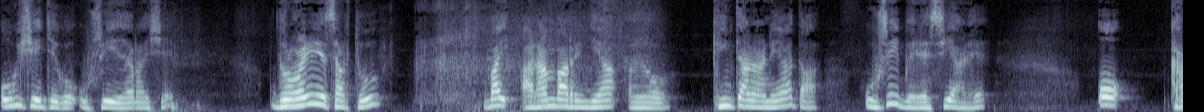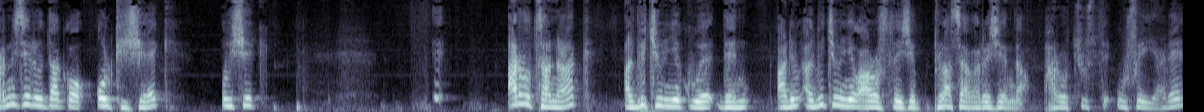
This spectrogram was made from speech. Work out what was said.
ogiseiteko usei edarraixek, drogerire sartu, bai aranbarrinia edo kintananea eta usei bereziare, o karnizerutako olkisek, oisek e, arotzanak, albitxurineko den, albitxurineko arozte plaza berrexen da, arotzuzte useiare,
